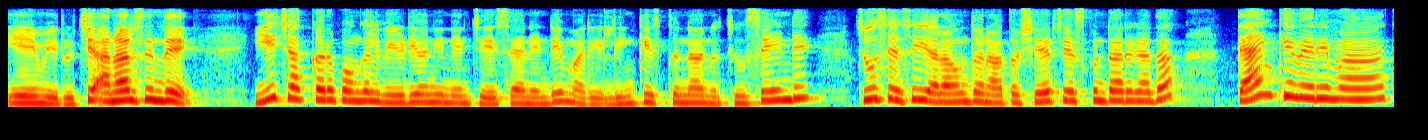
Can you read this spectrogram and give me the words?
ఏమి రుచి అనాల్సిందే. ఈ చక్కెర పొంగల్ వీడియోని నేను చేశానండి. మరి లింక్ ఇస్తున్నాను. చూసేయండి. చూసేసి ఎలా ఉందో నాతో షేర్ చేసుకుంటారు కదా. Thank you very much.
